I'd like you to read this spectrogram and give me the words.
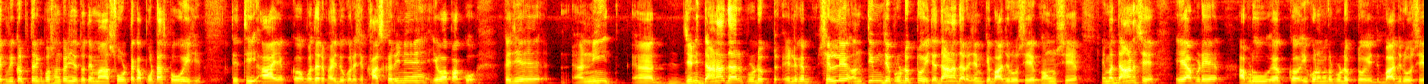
એક વિકલ્પ તરીકે પસંદ કરીએ તો તેમાં સોળ ટકા પોટાશ પણ હોય છે. તેથી આ એક વધારે ફાયદો કરે છે. ખાસ કરીને એવા પાકો કે જે ની જેની દાણાદાર પ્રોડક્ટ એટલે કે છેલ્લે અંતિમ જે પ્રોડક્ટ હોય તે દાણાદાર, જેમ કે બાજરો છે, ઘઉં છે, એમાં દાણ છે, એ આપણે આપણું એક ઇકોનોમિકલ પ્રોડક્ટ હોય. બાજરો છે,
